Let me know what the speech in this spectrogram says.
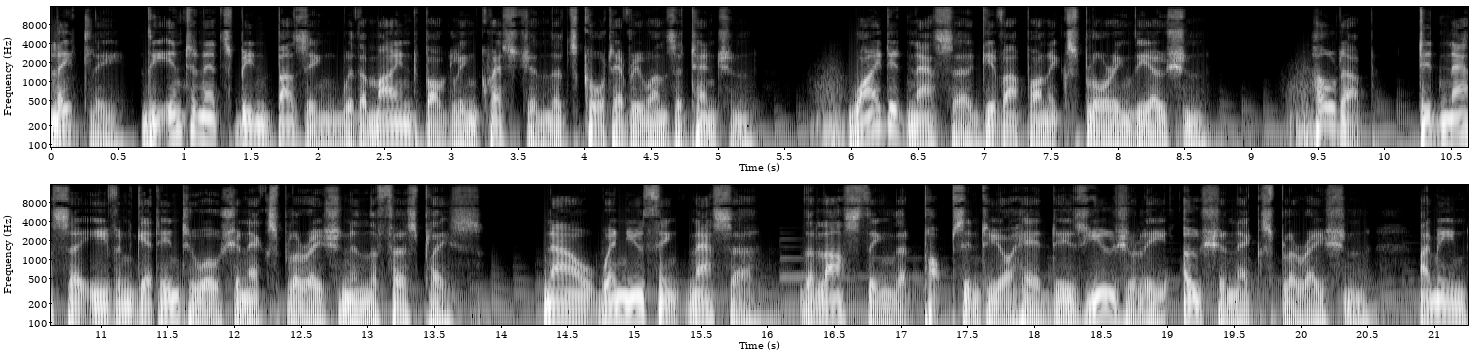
Lately, the internet's been buzzing with a mind-boggling question that's caught everyone's attention. Why did NASA give up on exploring the ocean? Hold up, did NASA even get into ocean exploration in the first place? Now, when you think NASA, the last thing that pops into your head is usually ocean exploration. I mean,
